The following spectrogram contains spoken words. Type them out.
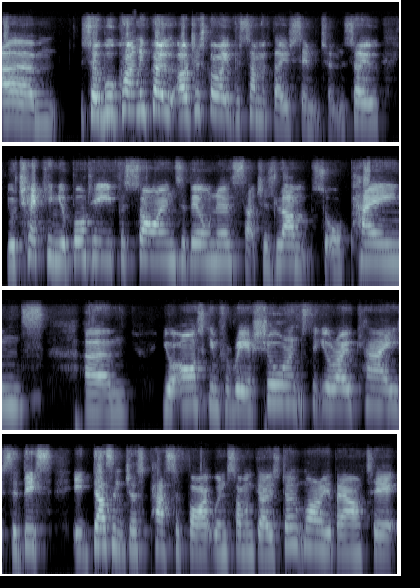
Um, so we'll kind of go. I'll just go over some of those symptoms. So you're checking your body for signs of illness, such as lumps or pains. Um, you're asking for reassurance that you're okay. So this it doesn't just pacify it when someone goes, "Don't worry about it."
